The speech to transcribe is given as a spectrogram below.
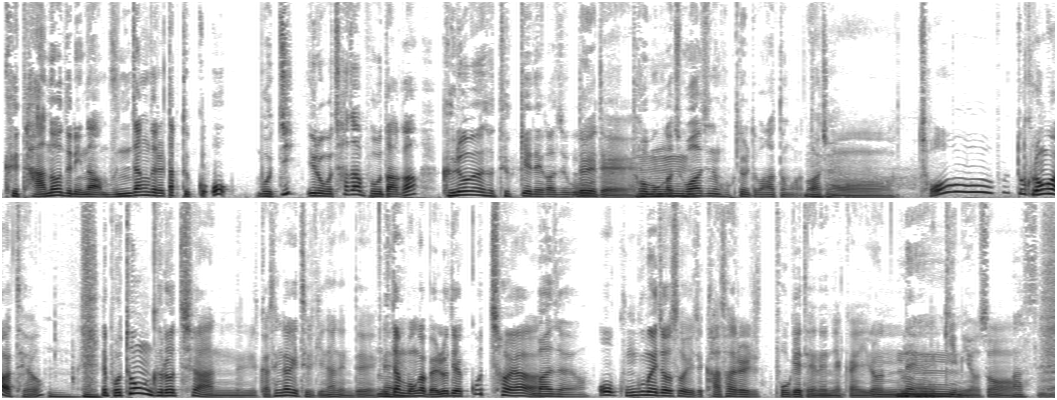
그 단어들이나 문장들을 딱 듣고 어 뭐지? 이러고 찾아보다가 그러면서 듣게 돼가지고 네네. 더 뭔가 음. 좋아지는 곡들도 많았던 것 같아요. 맞아요. 어, 저도 그런 것 같아요. 음. 근데 보통 그렇지 않을까 생각이 들긴 하는데, 네. 일단 뭔가 멜로디에 꽂혀야, 맞아요. 어, 궁금해져서 이제 가사를 보게 되는 약간 이런 네. 느낌이어서. 맞습니다.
